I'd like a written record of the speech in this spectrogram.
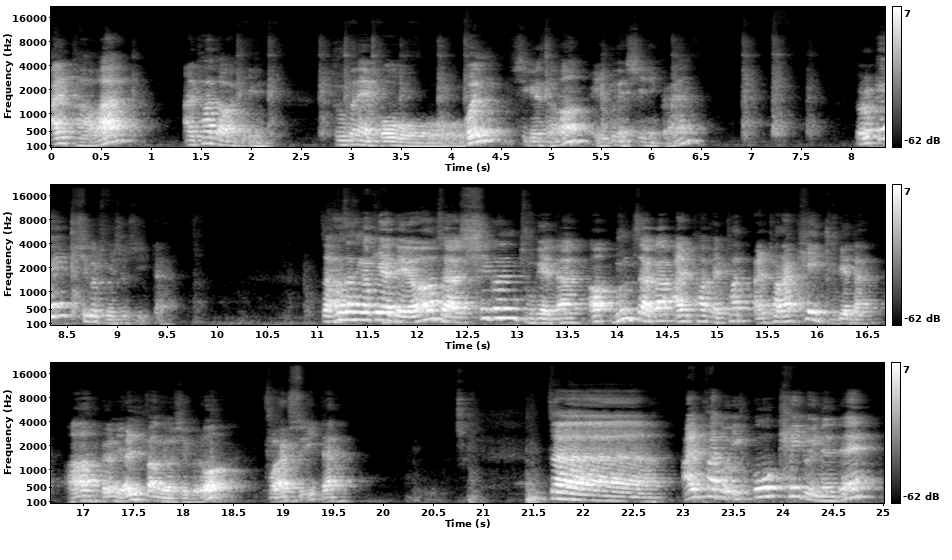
알파와 알파 더하기 1. 두 근의 곱은 식에서 a분의 c니까 이렇게 식을 구해줄 수 있다. 자, 항상 생각해야 돼요. 자, 식은 두 개다. 어, 문자가 알파, 베타, 알파랑 K 두 개다. 아, 그럼 연립방정식으로 구할 수 있다. 자, 알파도 있고 K도 있는데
